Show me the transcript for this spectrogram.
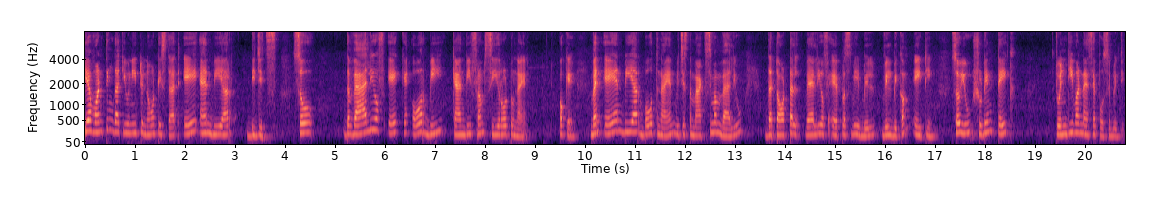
here one thing that you need to note is that a and b are digits. So the value of a or b can be from 0 to 9 okay when a and b are both 9 which is the maximum value the total value of a plus b will, will become 18 so you shouldn't take 21 as a possibility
